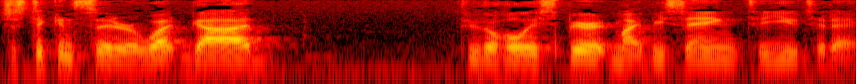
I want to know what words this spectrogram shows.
just to consider what God, through the Holy Spirit, might be saying to you today.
